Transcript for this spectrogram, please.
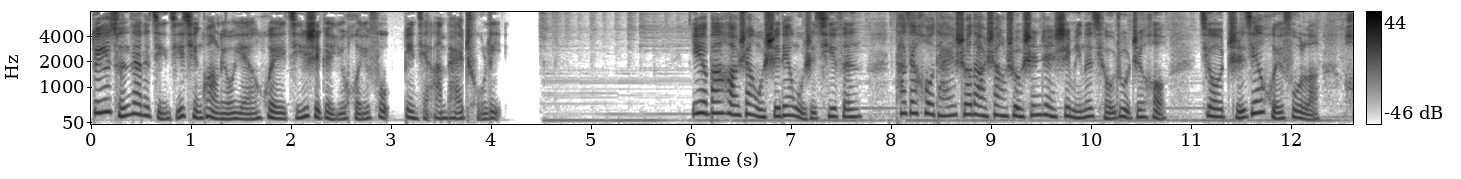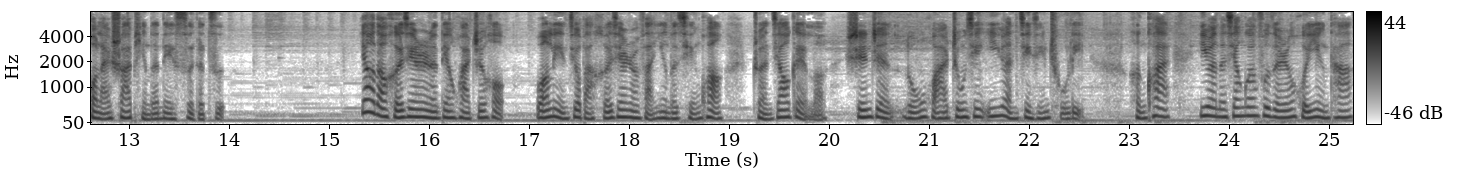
对于存在的紧急情况留言会及时给予回复，并且安排处理。一月八号上午十点五十七分，他在后台收到上述深圳市民的求助之后，就直接回复了后来刷屏的那四个字。要到何先生的电话之后，王岭就把何先生反映的情况转交给了深圳龙华中心医院进行处理。很快，医院的相关负责人回应他，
